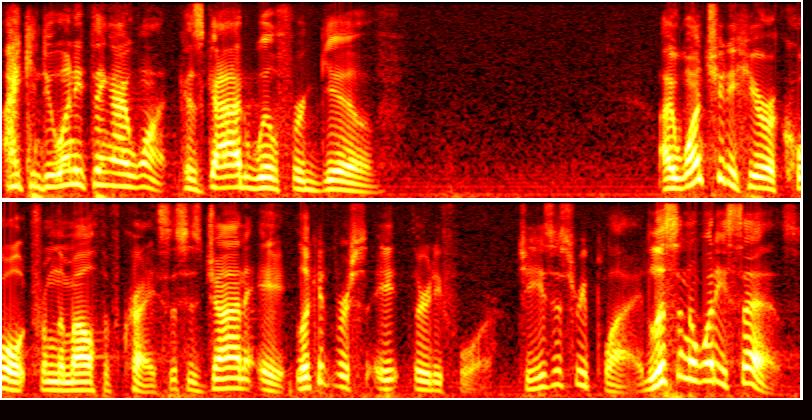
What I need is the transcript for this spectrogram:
I can do anything I want because God will forgive. I want you to hear a quote from the mouth of Christ. This is John 8. Look at verse 834. Jesus replied, Listen to what he says.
